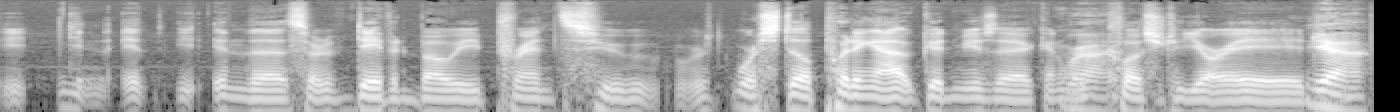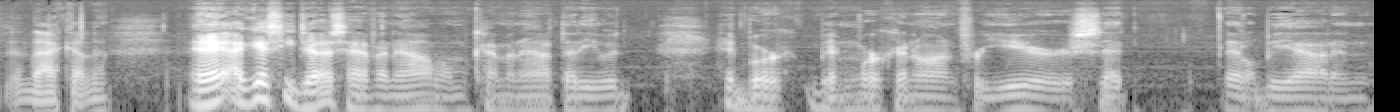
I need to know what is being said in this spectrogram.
in, the sort of David Bowie, Prince, who were, were still putting out good music and were Right. closer to your age, Yeah. and that kind of. And I guess he does have an album coming out that he would had work, been working on for years. That that'll be out in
